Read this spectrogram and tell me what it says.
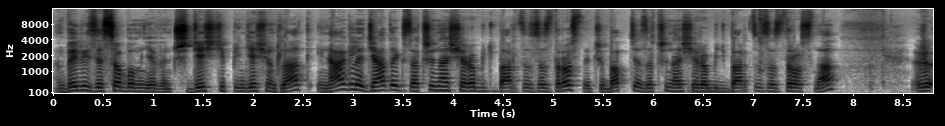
byli ze sobą, nie wiem, 30-50 lat i nagle dziadek zaczyna się robić bardzo zazdrosny, czy babcia zaczyna się robić bardzo zazdrosna, że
